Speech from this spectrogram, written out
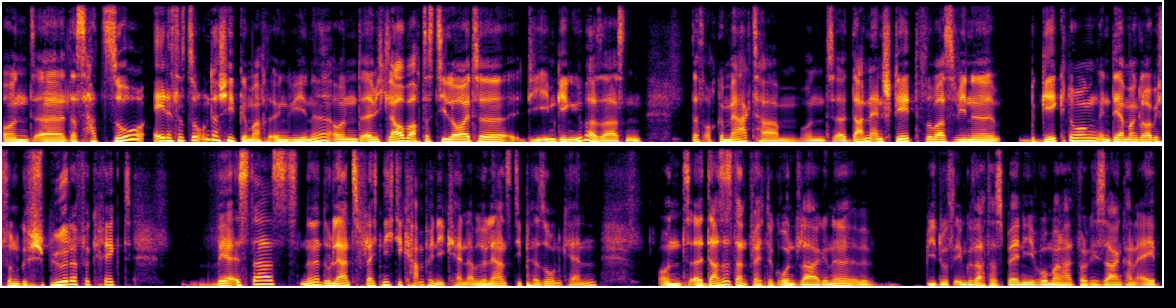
Und äh, das hat so, ey, das hat so einen Unterschied gemacht irgendwie, ne? Und äh, ich glaube auch, dass die Leute, die ihm gegenüber saßen, das auch gemerkt haben. Und äh, dann entsteht sowas wie eine Begegnung, in der man, glaube ich, so ein Gespür dafür kriegt, wer ist das? Ne? Du lernst vielleicht nicht die Company kennen, aber du lernst die Person kennen. Und äh, das ist dann vielleicht eine Grundlage, ne? Wie du es eben gesagt hast, Benny, wo man halt wirklich sagen kann, ey,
